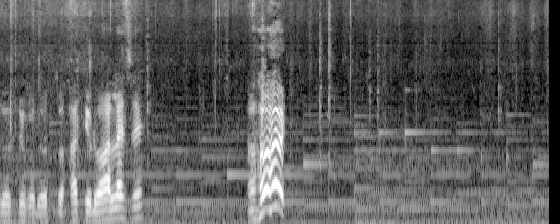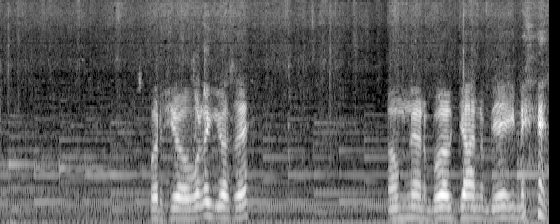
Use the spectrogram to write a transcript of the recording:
દોસ્તો દોસ્તો હાથીડો હાલે છે. હટ! વળી ગયો છે. અમને બળ જાન બે ને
